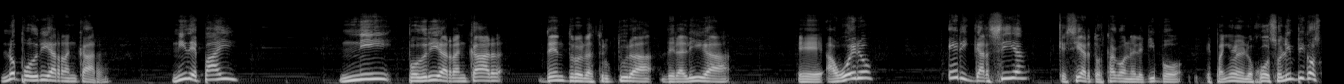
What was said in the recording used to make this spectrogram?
no podría arrancar ni de Pay, ni podría arrancar dentro de la estructura de la liga eh, Agüero, Eric García, que es cierto, está con el equipo español en los Juegos Olímpicos,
